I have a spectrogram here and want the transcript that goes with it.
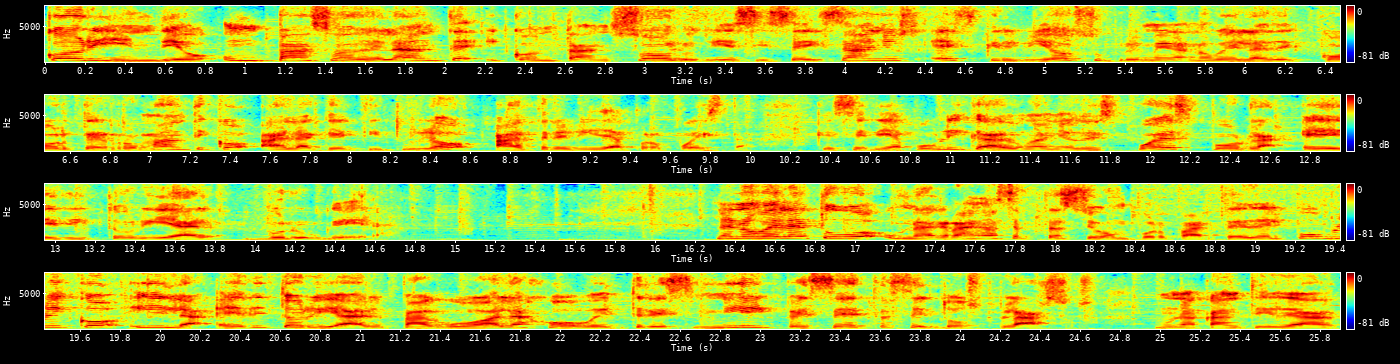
Corín dio un paso adelante y con tan solo 16 años escribió su primera novela de corte romántico a la que tituló Atrevida Propuesta, que sería publicada un año después por la editorial Bruguera. La novela tuvo una gran aceptación por parte del público y la editorial pagó a la joven 3 mil pesetas en dos plazos, una cantidad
